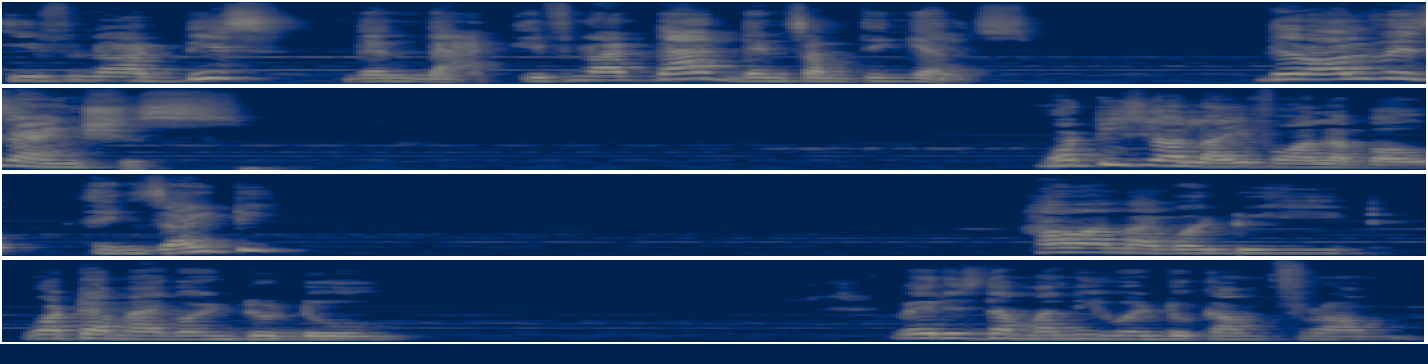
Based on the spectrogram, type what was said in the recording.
If not this, then that. If not that, then something else. They're always anxious. What is your life all about? Anxiety? How am I going to eat? What am I going to do? Where is the money going to come from?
